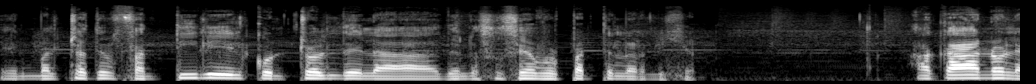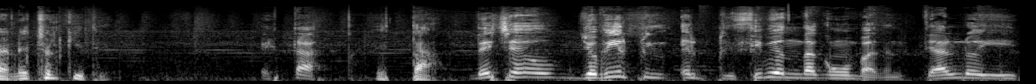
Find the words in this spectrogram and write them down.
el maltrato infantil y el control de la, de la sociedad por parte de la religión. Acá no le han hecho el quite. Está. Está. De hecho, yo vi el, el principio anda como patentearlo y,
